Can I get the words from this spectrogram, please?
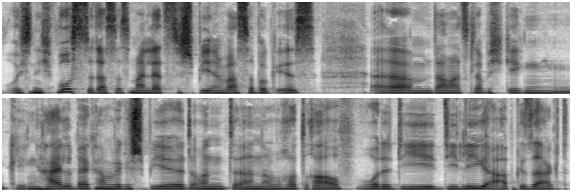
wo ich nicht wusste, dass es mein letztes Spiel in Wasserburg ist. Ähm, damals, glaube ich, gegen, gegen Heidelberg haben wir gespielt und äh, eine Woche drauf wurde die, die Liga abgesagt.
